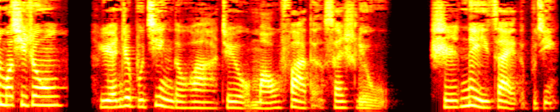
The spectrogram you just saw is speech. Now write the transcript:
那么其中圆着不净的话，就有毛发等三十六物，是内在的不净；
